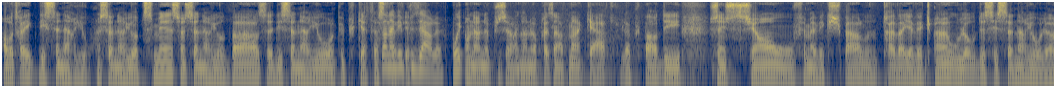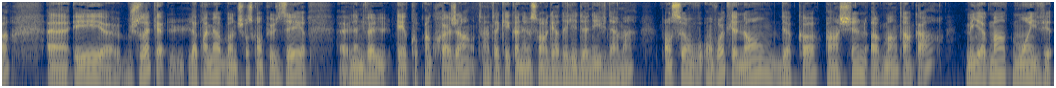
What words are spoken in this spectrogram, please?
on va travailler avec des scénarios. Un scénario optimiste, un scénario de base, des scénarios un peu plus Vous en catastrophiques. avez plusieurs, là? Oui, on en a plusieurs. On en a présentement quatre. La plupart des institutions ou firmes avec qui je parle travaillent avec un ou l'autre de ces scénarios-là. Euh, et euh, je voudrais que la, la première bonne chose qu'on peut se dire, euh, la nouvelle enco- encourageante en tant qu'économiste, on va regarder les données évidemment. Puis On, voit- que le nombre de cas en Chine augmente encore, mais il augmente moins vite.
